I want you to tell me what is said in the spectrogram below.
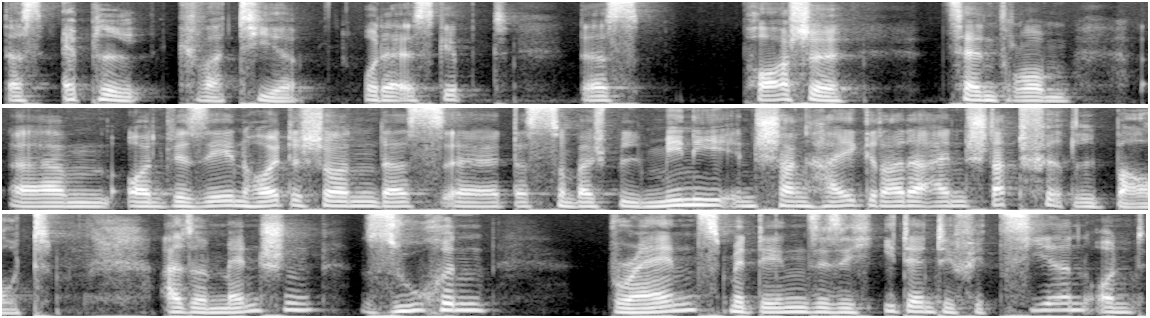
das Apple-Quartier oder es gibt das Porsche-Zentrum. Ähm, und wir sehen heute schon, dass, äh, dass zum Beispiel Mini in Shanghai gerade ein Stadtviertel baut. Also Menschen suchen Brands, mit denen sie sich identifizieren und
